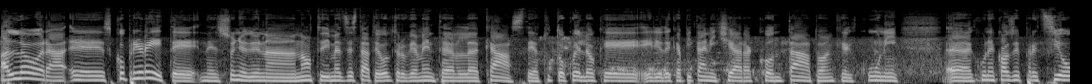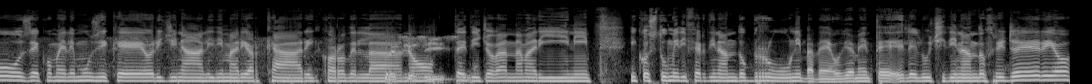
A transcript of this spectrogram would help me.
Allora, eh, scoprirete nel sogno di una notte di mezz'estate, oltre ovviamente al cast e a tutto quello che Elio De Capitani ci ha raccontato, anche alcuni, eh, alcune cose preziose come le musiche originali di Mario Arcari, il coro della notte di Giovanna Marini, i costumi di Ferdinando Bruni, vabbè, ovviamente le luci di Nando Frigerio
